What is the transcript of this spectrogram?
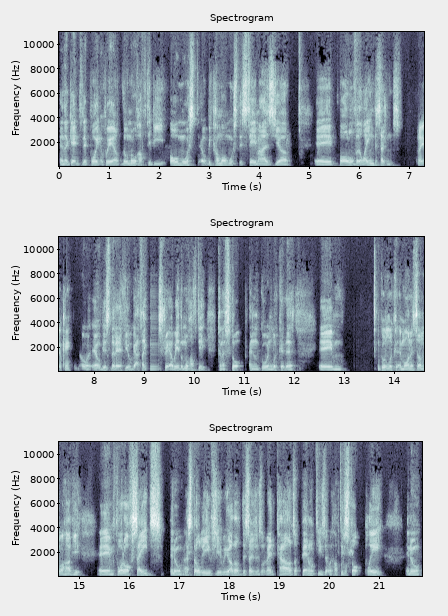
and they're getting to the point of where they'll now have to be almost. It'll become almost the same as your uh, ball over the line decisions. Right. Okay. You know, it'll be the referee will get a thing straight away. They'll not have to kind of stop and go and look at the um, go and look at the monitor and what have you um, for offsides. You know, that still leaves you with other decisions like red cards or penalties that will have to stop play. You know,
